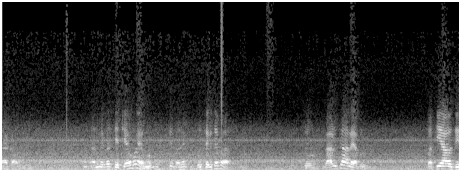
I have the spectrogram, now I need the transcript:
આ કામ. અને બધા ચેઠિયા હોય અમુક તે બધા પુસ્તક તો ગાડું ચાલે આપણું. પછી આવશે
